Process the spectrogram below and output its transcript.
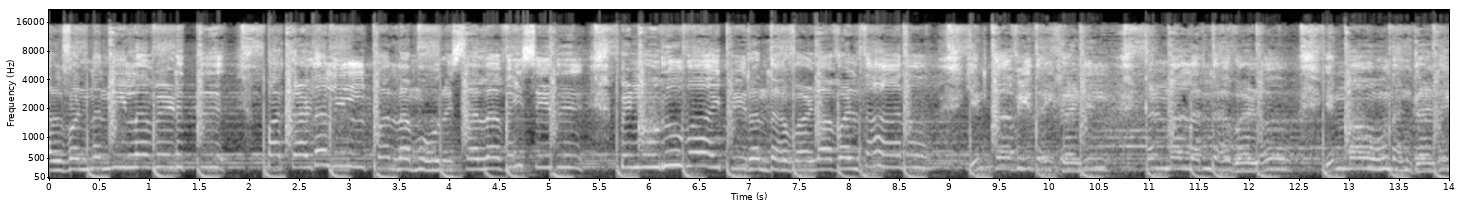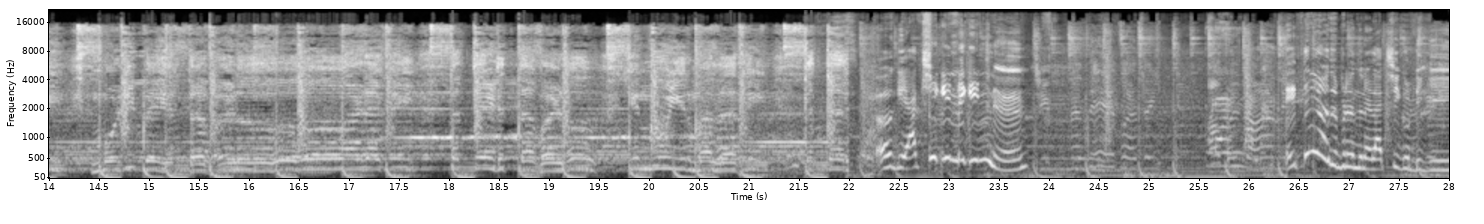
பால் வண்ண நிலவெடுத்து பார்க்கடலில் பல முறை செலவை செய்து பெண் உருவாய் பிறந்தவள் அவள் தானோ? என் கவிதைகளில் கண் மலர்ந்தவளோ? என் மௌனங்களை மொழிபெயர்த்தவளோ அழகை தத்தெடுத்தவளோ? என் உயிர் மலரை ஓகே அக்ஷய்க்கு இன்னைக்கு இன்னும் எத்தனையாவது பிறந்த நாள் அக்ஷய் குட்டிக்கு?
